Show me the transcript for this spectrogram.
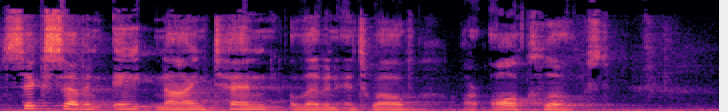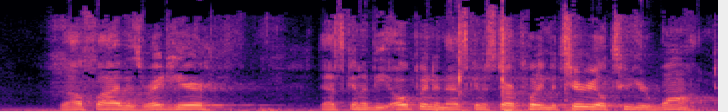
Six, seven, eight, nine, 10, 11, and 12 are all closed. Valve five is right here. That's gonna be open and that's gonna start putting material to your wand.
